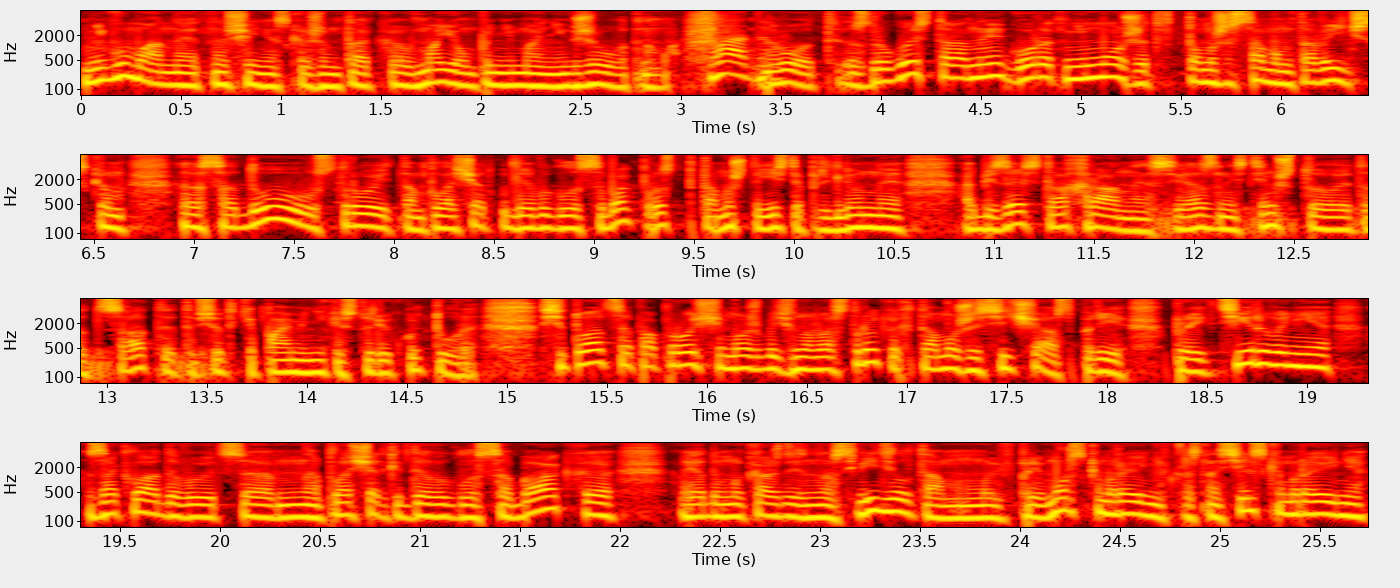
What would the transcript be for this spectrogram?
негуманное отношение, скажем так, в моем понимании к животному. Ладно. Вот. С другой стороны, город не может в том же самом Таврическом э, саду устроить там площадку для выгула собак просто потому, что есть определенные обязательства охраны, связанные с тем, что этот сад – это все-таки памятник истории культуры. Ситуация попроще, может быть, в новостройках. Там уже сейчас при проектировании закладываются площадки для выгула собак. Я думаю, каждый из нас видел, там мы в Приморском районе, в Красносельском районе.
